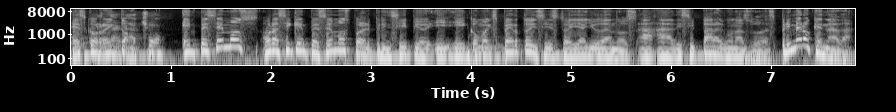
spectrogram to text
Es correcto. Empecemos, ahora sí que empecemos por el principio y, y como experto, insisto, y ayúdanos a, a disipar algunas dudas. Primero que nada,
